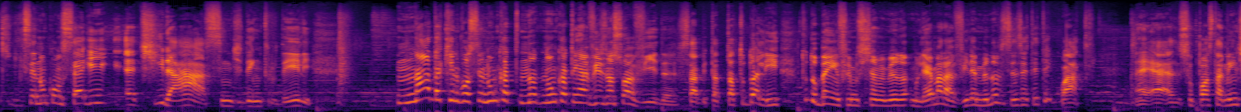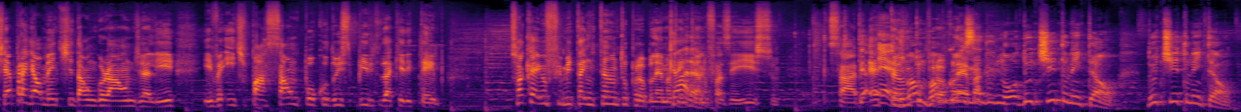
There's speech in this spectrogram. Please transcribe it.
que você não consegue é, tirar, assim, de dentro dele. Nada que você nunca, nu- nunca tenha visto na sua vida, sabe? Tá, tá tudo ali. Tudo bem, o filme se chama Mulher Maravilha 1984. É, é, supostamente é pra realmente te dar um ground ali e, e te passar um pouco do espírito daquele tempo. Só que aí o filme tem tanto problema Cara, tentando fazer isso, sabe? É, É, tanto vamos, vamos problema. começar do, do título então. Do título então.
